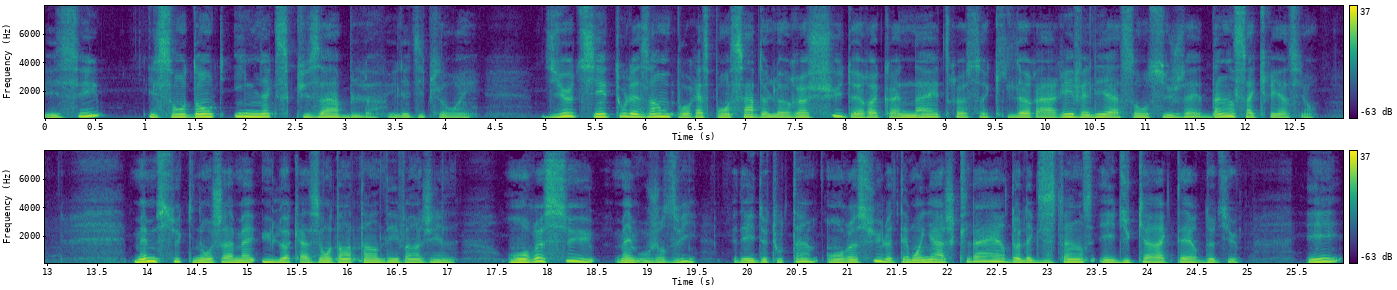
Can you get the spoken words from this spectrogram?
Ici, ils sont donc inexcusables, il est dit plus loin. Dieu tient tous les hommes pour responsables de leur refus de reconnaître ce qu'il leur a révélé à son sujet dans sa création. Même ceux qui n'ont jamais eu l'occasion d'entendre l'Évangile ont reçu, même aujourd'hui, et de tout temps, ont reçu le témoignage clair de l'existence et du caractère de Dieu, et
